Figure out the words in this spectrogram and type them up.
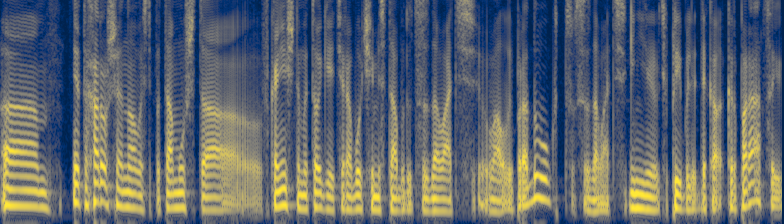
это хорошая новость, потому что в конечном итоге эти рабочие места будут создавать валовый продукт, создавать, генерировать прибыли для корпораций,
